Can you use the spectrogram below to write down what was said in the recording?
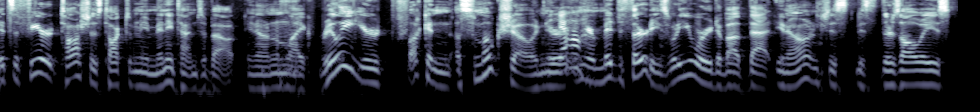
It's a fear Tosh has talked to me many times about, you know, and I'm mm-hmm. like, really? You're fucking a smoke show and you're Yeah. in your mid 30s. What are you worried about that? You know, and it's just, it's, there's always,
